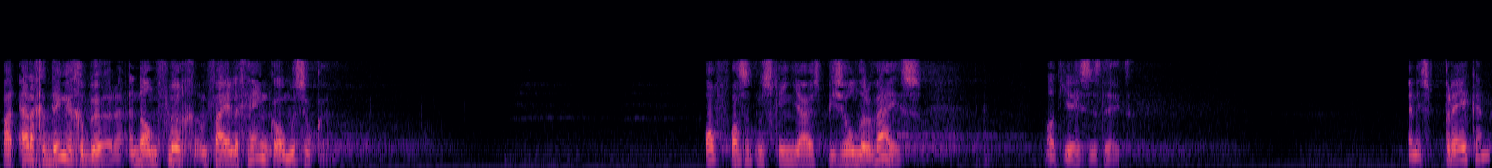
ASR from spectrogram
Waar erge dingen gebeuren en dan vlug een veilig heen komen zoeken? Of was het misschien juist bijzonder wijs wat Jezus deed? En is spreken,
